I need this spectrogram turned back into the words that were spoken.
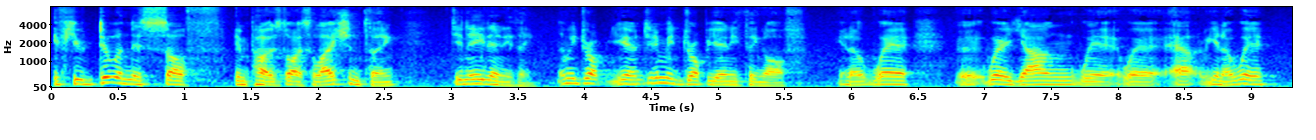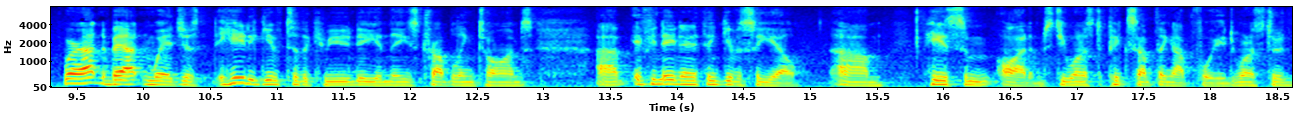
if you're doing this self imposed isolation thing, do you need anything? Let me drop you know, do you need me to drop you anything off? You know, we're uh, we're young, we're we're out you know, we're we're out and about and we're just here to give to the community in these troubling times. Uh, if you need anything, give us a yell. Um, here's some items. Do you want us to pick something up for you? Do you want us to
